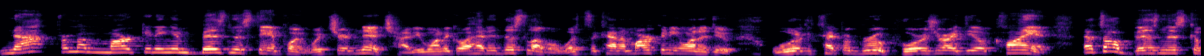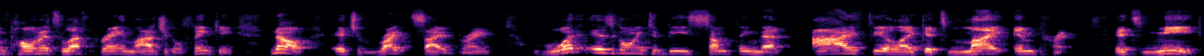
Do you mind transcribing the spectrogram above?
not from a marketing and business standpoint. What's your niche? How do you want to go ahead at this level? What's the kind of marketing you want to do? What are the type of group? Who is your ideal client? That's all business components, left brain, logical thinking. No, it's right side brain. What is going to be something that I feel like it's my imprint? It's me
